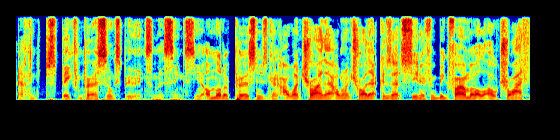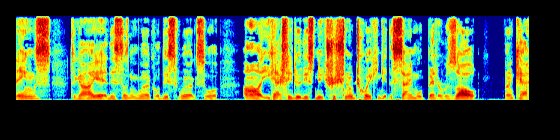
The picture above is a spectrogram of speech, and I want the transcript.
And I can speak from personal experience on those things. You know, I'm not a person who's going, I won't try that, I won't try that, because that's, you know, from Big Pharma. I'll, I'll try things to go, oh, yeah, this doesn't work, or this works, or oh, you can actually do this nutritional tweak and get the same or better result. Okay.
